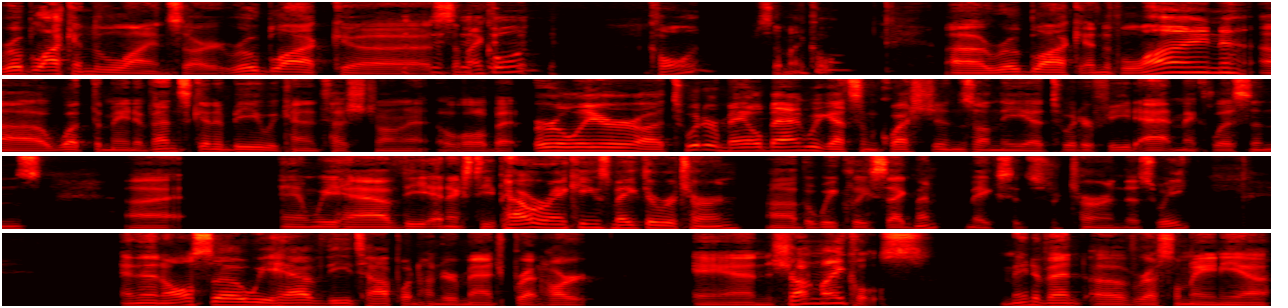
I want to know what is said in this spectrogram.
Roadblock end of the line, sorry. Roadblock uh semicolon? colon? Semicolon? Uh roadblock end of the line, uh what the main event's gonna be. We kind of touched on it a little bit earlier. Uh Twitter mailbag, we got some questions on the uh, Twitter feed at McListens. Uh and we have the NXT Power Rankings make their return. Uh, the weekly segment makes its return this week. And then also we have the top 100 match Bret Hart and Shawn Michaels, main event of WrestleMania.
